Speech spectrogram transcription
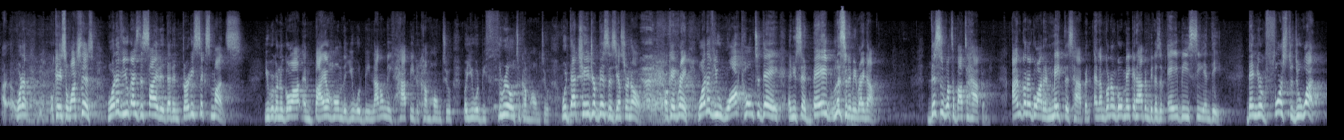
Uh, what if, okay, so watch this. What if you guys decided that in 36 months, you were gonna go out and buy a home that you would be not only happy to come home to, but you would be thrilled to come home to? Would that change your business, yes or no? Yes. Okay, great. What if you walked home today and you said, babe, listen to me right now. This is what's about to happen. I'm gonna go out and make this happen, and I'm gonna go make it happen because of A, B, C, and D. Then you're forced to do what?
